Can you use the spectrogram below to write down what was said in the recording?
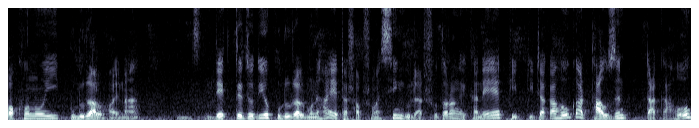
কখনোই প্লুরাল হয় না। দেখতে যদিও প্লুরাল মনে হয়, এটা সবসময় সিঙ্গুলার সুতরাং এখানে ফিফটি টাকা হোক আর থাউজেন্ড টাকা হোক,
